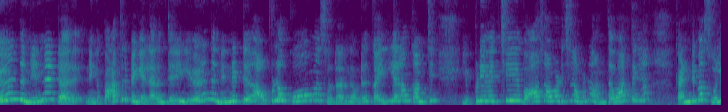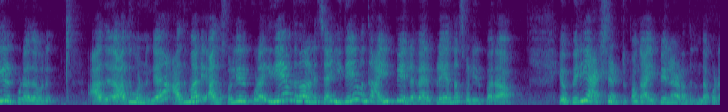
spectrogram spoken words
எழுந்து நின்றுட்டாரு நீங்கள் பார்த்துருப்பீங்க எல்லாரும் தெரியும். எழுந்து நின்றுட்டு அவ்வளோ கோவமாக சொல்கிறாருங்க அவர். கையெல்லாம் காமிச்சு இப்படி வச்சு வா சாவடிச்சுன்னு அப்படின்னு அந்த வார்த்தைகள்லாம் கண்டிப்பாக சொல்லிடக்கூடாது அவர். அது அது ஒன்றுங்க அது மாதிரி அது சொல்லிடக்கூடாது இதே வந்து தான் நினச்சேன் இதே வந்து ஐபிஎல்ல வேறு பிளேயர் தான் சொல்லியிருப்பாரா பெரிய ஆக்ஷன் எடுத்துப்பாங்க ஐபிஎல்லாம் நடந்துருந்தா கூட.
